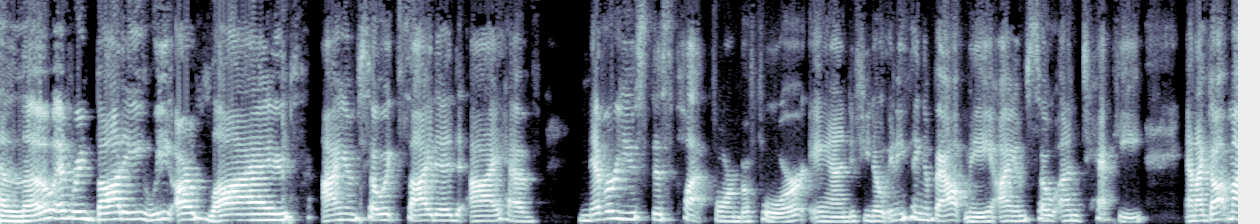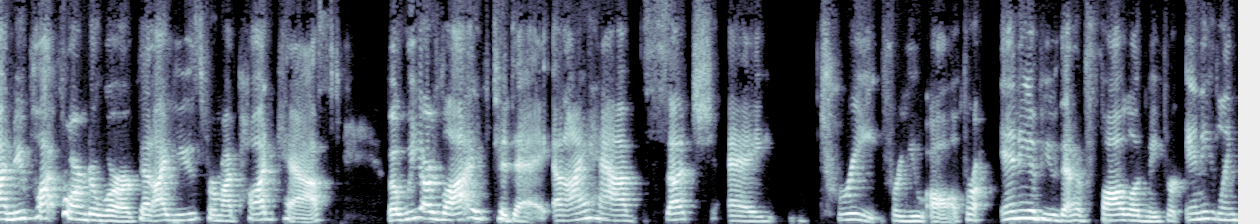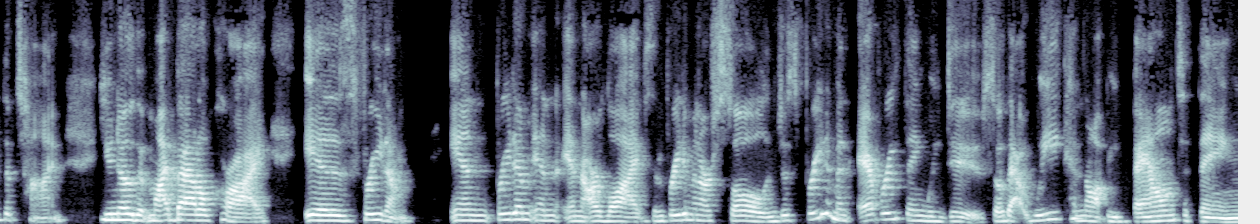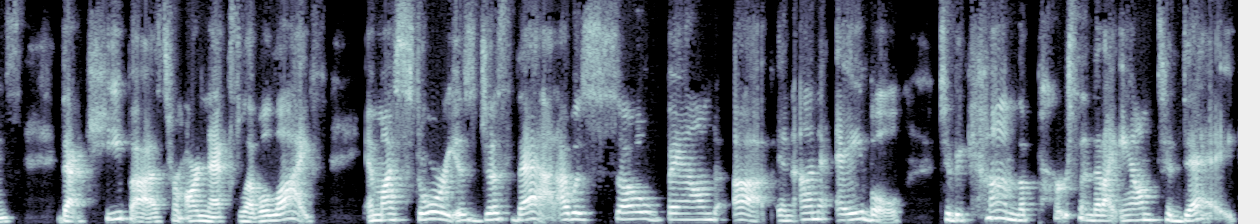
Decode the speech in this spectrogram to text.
Hello, everybody. We are live. I am so excited. I have never used this platform before. And if you know anything about me, I am so untechy. And I got my new platform to work that I use for my podcast. But we are live today. And I have such a treat for you all. For any of you that have followed me for any length of time, you know that my battle cry is freedom and freedom in in our lives and freedom in our soul and just freedom in everything we do so that we cannot be bound to things that keep us from our next level life. And my story is just that. I was so bound up and unable to become the person that i am today.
